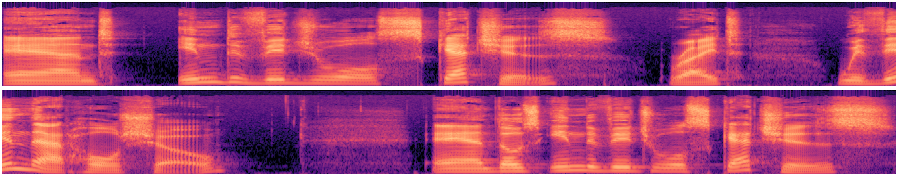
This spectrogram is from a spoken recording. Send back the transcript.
and individual sketches, right, within that whole show, and those individual sketches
